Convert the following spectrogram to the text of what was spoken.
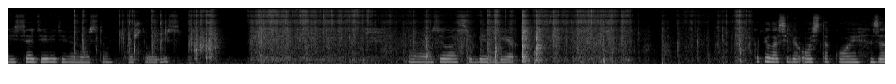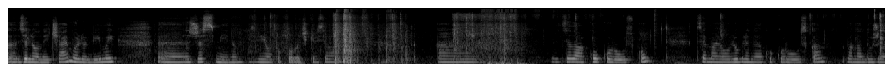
59,90 коштував рис. Е, Взяла собі дві. Купила собі ось такий зе- зелений чай, мой любимий, е, з жасміном. Дві упаковочки взяла. Взяла кукурузку. Це моя улюблена кукурузка. Вона дуже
